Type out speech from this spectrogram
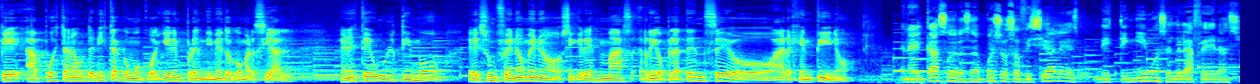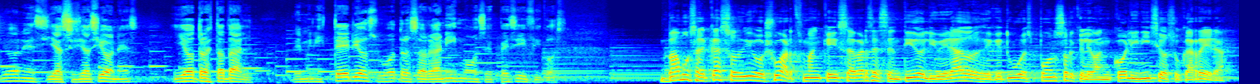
que apuestan a un tenista como cualquier emprendimiento comercial. En este último es un fenómeno, si querés, más rioplatense o argentino. En el caso de los apoyos oficiales, distinguimos el de las federaciones y asociaciones y otro estatal, de ministerios u otros organismos específicos. Vamos al caso de Diego Schwartzman, que dice haberse sentido liberado desde que tuvo sponsor que le bancó el inicio de su carrera.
